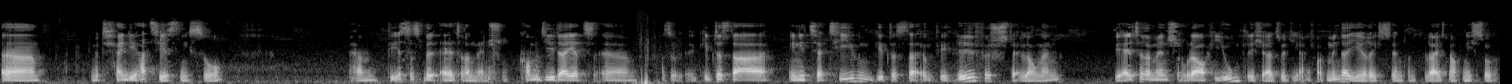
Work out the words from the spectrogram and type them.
Äh, mit Handy hat sie es nicht so. Ähm, wie ist das mit älteren Menschen? Kommen die da jetzt, äh, also gibt es da Initiativen, gibt es da irgendwie Hilfestellungen, wie ältere Menschen oder auch Jugendliche, also die einfach minderjährig sind und vielleicht noch nicht so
